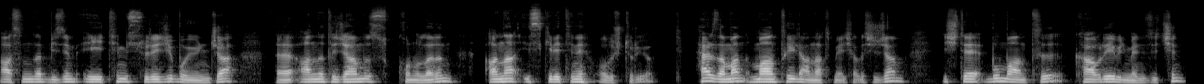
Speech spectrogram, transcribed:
aslında bizim eğitim süreci boyunca e, anlatacağımız konuların ana iskeletini oluşturuyor. Her zaman mantığıyla anlatmaya çalışacağım. İşte bu mantığı kavrayabilmeniz için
